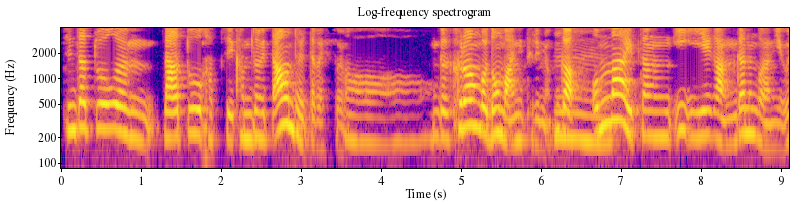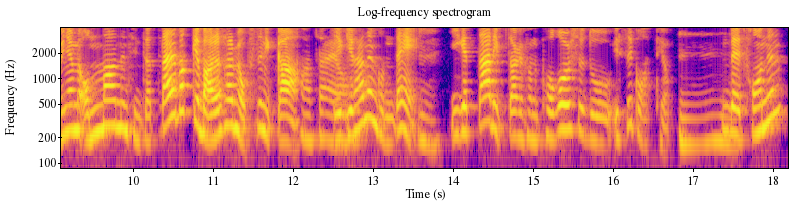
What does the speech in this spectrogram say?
진짜 조금 나도 같이 감정이 다운될 때가 있어요. 어. 그러니까 그런 걸 너무 많이 들으면. 그러니까 음. 엄마 입장이 이해가 안 가는 건 아니에요. 왜냐면 엄마는 진짜 딸밖에 말할 사람이 없으니까 맞아요. 얘기를 하는 건데 음. 이게 딸 입장에서는 버거울 수도 있을 것 같아요. 음. 근데 저는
